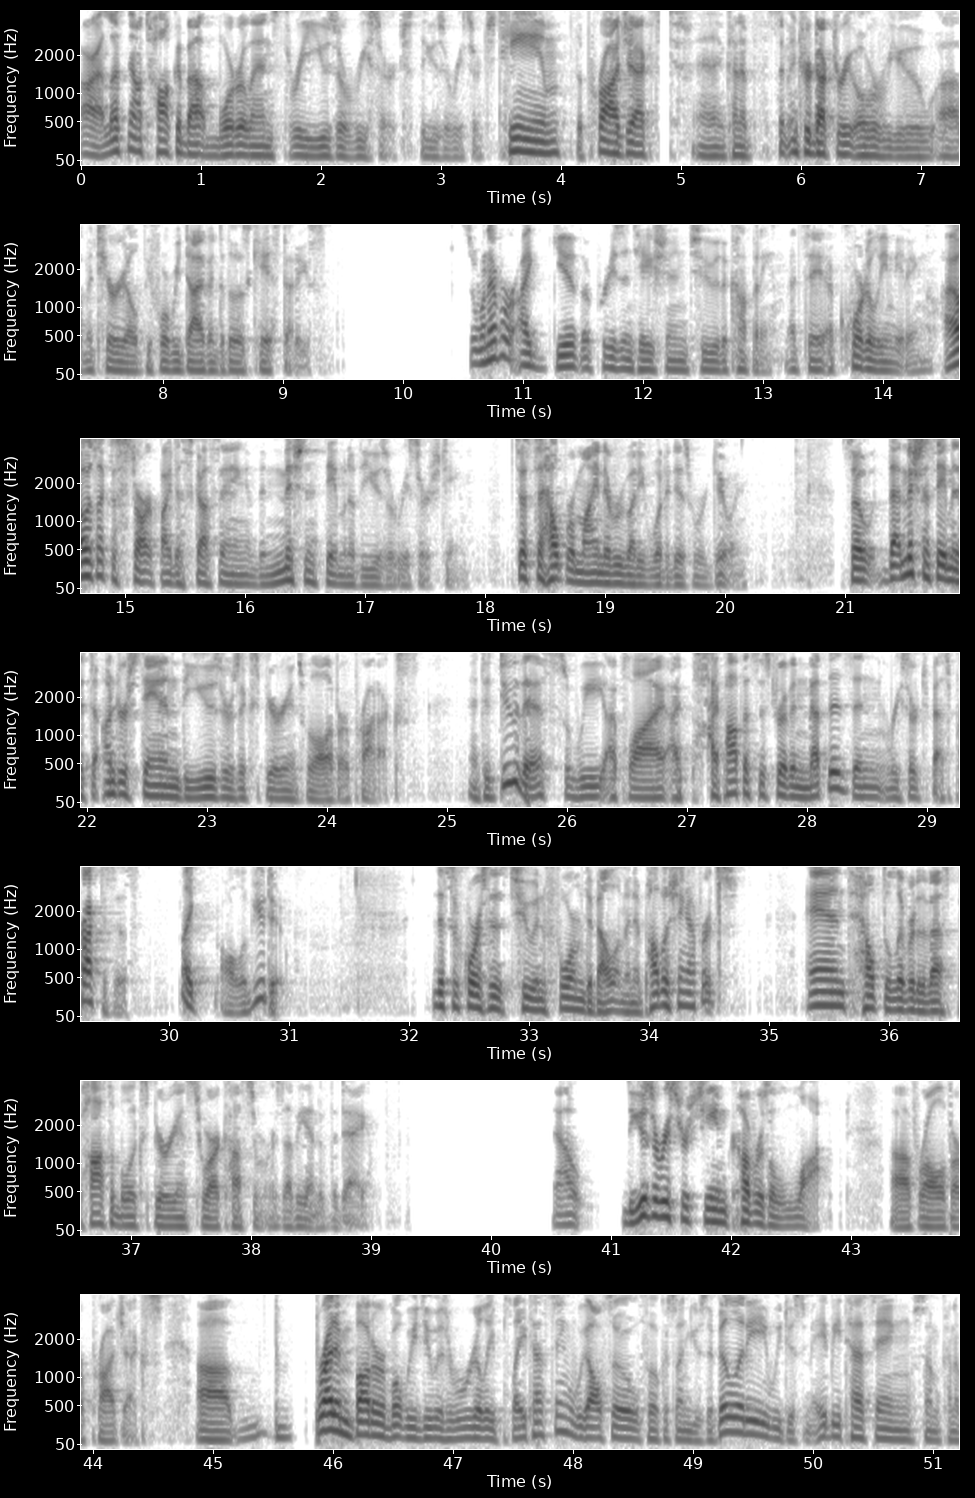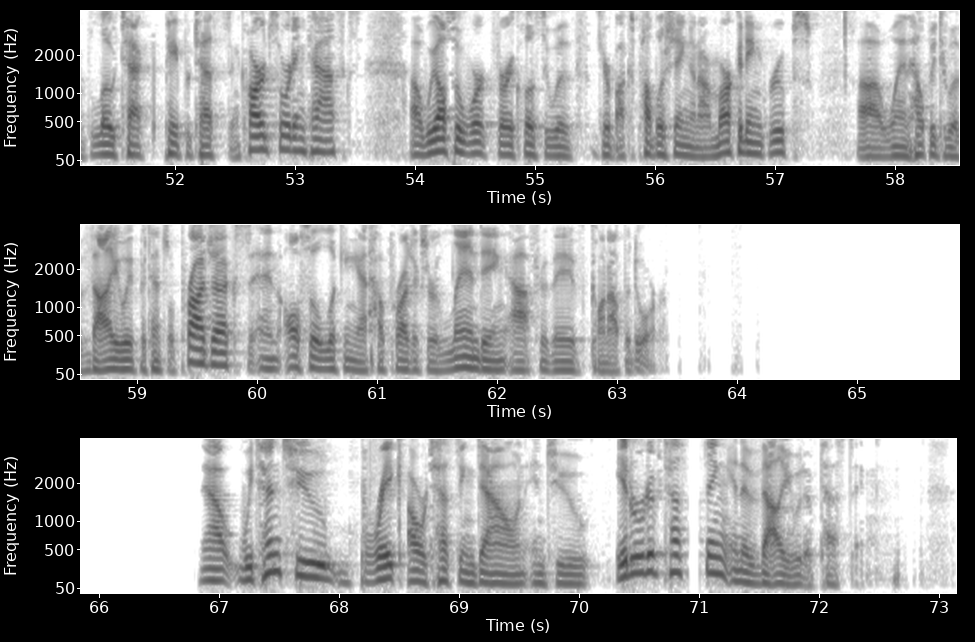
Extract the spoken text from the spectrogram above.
All right, let's now talk about Borderlands 3 user research, the user research team, the project, and kind of some introductory overview uh, material before we dive into those case studies. So whenever I give a presentation to the company, let's say a quarterly meeting, I always like to start by discussing the mission statement of the user research team just to help remind everybody what it is we're doing. So that mission statement is to understand the user's experience with all of our products. And to do this, we apply hypothesis-driven methods and research best practices, like all of you do. This, of course, is to inform development and publishing efforts and to help deliver the best possible experience to our customers at the end of the day. Now, the user research team covers a lot uh, for all of our projects. Uh, the bread and butter of what we do is really playtesting. We also focus on usability. We do some A-B testing, some kind of low-tech paper tests and card sorting tasks. Uh, we also work very closely with Gearbox Publishing and our marketing groups uh, when helping to evaluate potential projects and also looking at how projects are landing after they've gone out the door. Now, we tend to break our testing down into iterative testing and evaluative testing.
